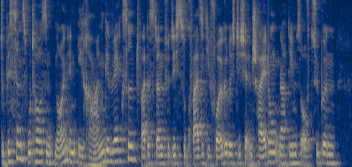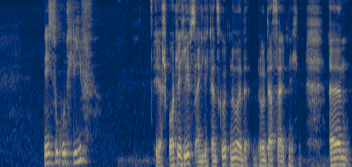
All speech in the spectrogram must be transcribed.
Du bist dann 2009 in Iran gewechselt. War das dann für dich so quasi die folgerichtige Entscheidung, nachdem es auf Zypern nicht so gut lief? Ja, sportlich lief es eigentlich ganz gut, nur, nur das halt nicht. Ähm,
